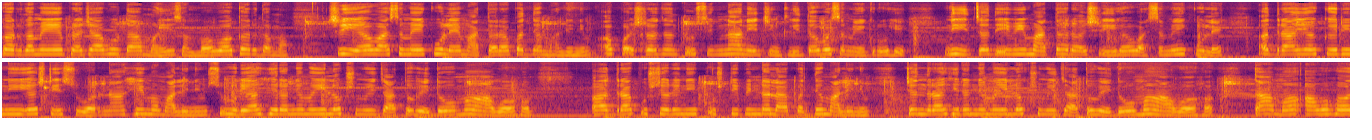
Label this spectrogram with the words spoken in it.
कर्दमे प्रजाभूता मही संभव कर्दम। श्रियवासमे कुले मातरपद्यमालिनीम् अपश्रजन्तु सिग्नानि चिंकलित वसमे गृहे नीचदेवी मातर श्रीः वासमे कुले। अद्राय करिणी यष्टि सुवर्णा हेममालिनीं सूर्य हिरण्यमयी लक्ष्मी जातो वेदो म आद्रा पुष्यरिणी पुष्टिपिंडला पद्यमालिनीं. चंद्र हिरण्यमयी लक्ष्मी जातो वेदो म आवह. ताम आवह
